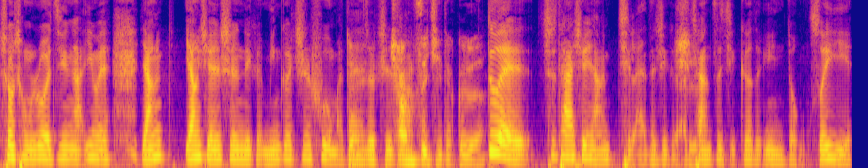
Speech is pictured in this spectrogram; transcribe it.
受宠若惊啊，因为杨杨贤是那个民歌之父嘛，大家都，知道唱，自己的歌，对，是他宣扬起来的这个唱自己歌的运动，所以，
